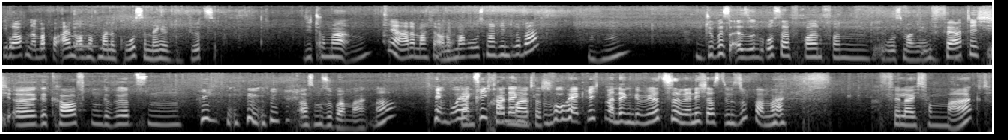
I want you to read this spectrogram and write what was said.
Die brauchen aber vor allem auch noch mal eine große Menge Gewürze. Die Tomaten. Ja, da mache ich auch noch mal Rosmarin drüber. Du bist also ein großer Freund von Rosmarin. fertig äh, gekauften Gewürzen aus dem Supermarkt, ne? woher, kriegt man denn, woher kriegt man denn Gewürze, wenn nicht aus dem Supermarkt? Vielleicht vom Markt.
